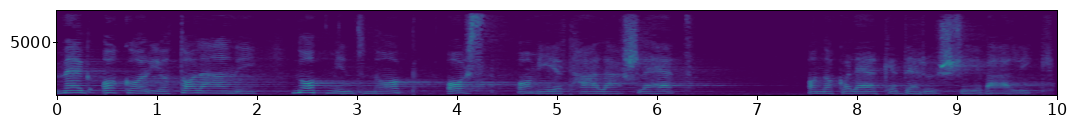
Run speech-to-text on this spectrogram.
meg akarja találni nap mint nap azt, amiért hálás lehet, annak a lelke derűssé válik,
